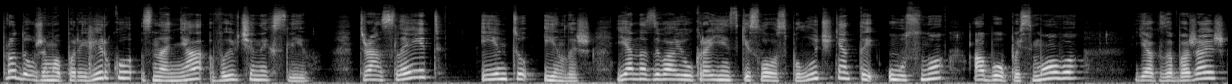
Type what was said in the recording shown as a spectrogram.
Продовжимо перевірку знання вивчених слів. Translate into English. Я називаю українські словосполучення, ти усно або письмово, як забажаєш,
